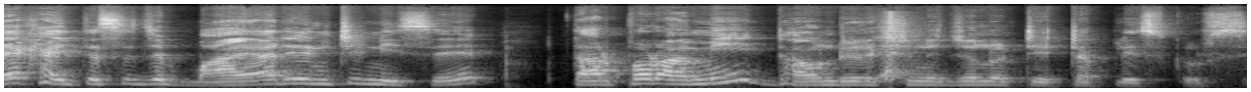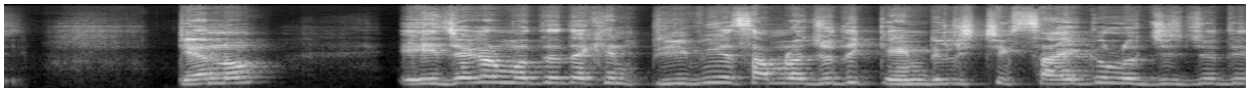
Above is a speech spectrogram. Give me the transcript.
দেখাইতেছে যে বায়ার এন্ট্রি নিছে, তারপর আমি ডাউন ডিরেকশনের জন্য টেটটা প্লেস করছি। কেন? এই জায়গার মধ্যে দেখেন প্রিভিয়াস আমরা যদি ক্যান্ডেলস্টিক সাইকোলজি যদি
